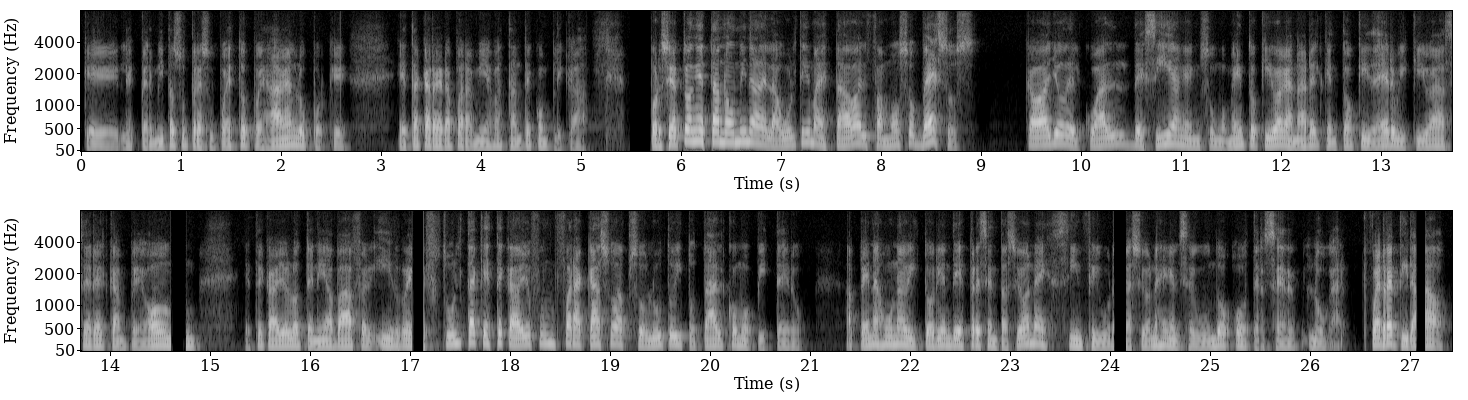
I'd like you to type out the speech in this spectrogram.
que les permita su presupuesto, pues háganlo porque esta carrera para mí es bastante complicada. Por cierto, en esta nómina de la última estaba el famoso Besos, caballo del cual decían en su momento que iba a ganar el Kentucky Derby, que iba a ser el campeón. Este caballo lo tenía Buffer y resulta que este caballo fue un fracaso absoluto y total como pistero apenas una victoria en 10 presentaciones, sin figuraciones en el segundo o tercer lugar. Fue retirado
